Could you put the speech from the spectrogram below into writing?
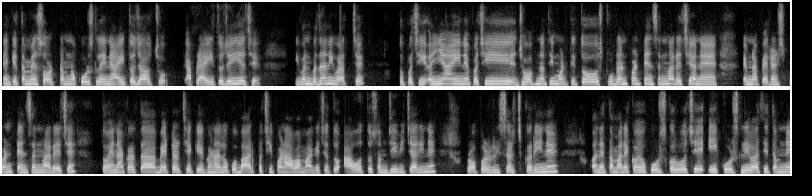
કેમ કે તમે શોર્ટ ટર્મનો કોર્સ લઈને આવી તો જાઓ છો. આપણે આવી તો જઈએ છીએ ઇવન બધાની વાત છે. તો પછી અહીંયા આવીને પછી જોબ નથી મળતી તો સ્ટુડન્ટ પણ ટેન્શનમાં રહે છે અને એમના પેરેન્ટ્સ પણ ટેન્શનમાં રહે છે. તો એના કરતાં બેટર છે કે ઘણા લોકો બહાર પછી પણ આવવા માગે છે. તો આવો તો સમજી વિચારીને પ્રોપર રિસર્ચ કરીને અને તમારે કયો કોર્સ કરવો છે, એ કોર્સ લેવાથી તમને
